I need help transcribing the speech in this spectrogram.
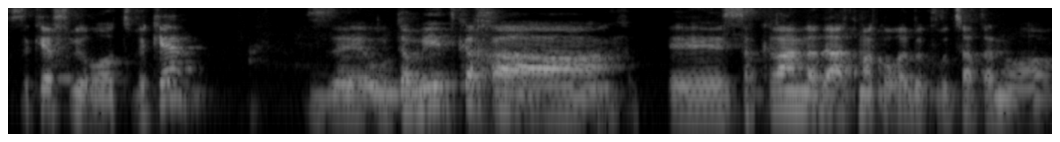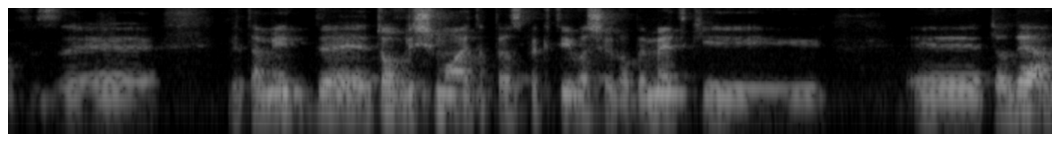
זה כיף לראות, וכן, זה, הוא תמיד ככה אה, סקרן לדעת מה קורה בקבוצת הנוער, וזה, ותמיד טוב לשמוע את הפרספקטיבה שלו, באמת, כי אתה יודע,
